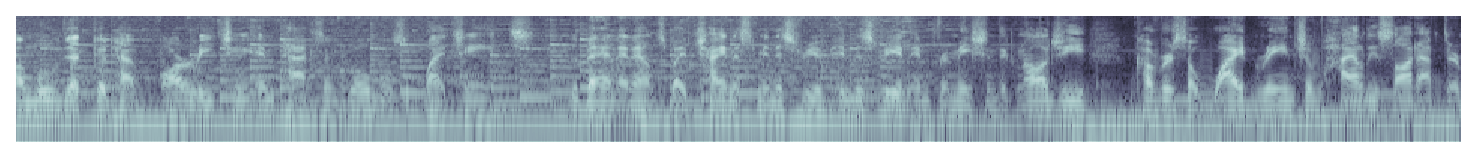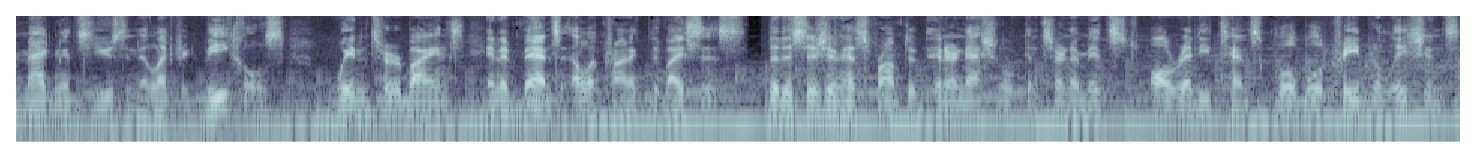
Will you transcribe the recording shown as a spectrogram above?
a move that could have far reaching impacts on global supply chains. The ban announced by China's Ministry of Industry and Information Technology covers a wide range of highly sought after magnets used in electric vehicles, wind turbines, and advanced electronic devices. The decision has prompted international concern amidst already tense global trade relations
